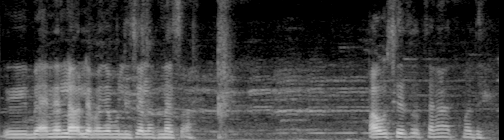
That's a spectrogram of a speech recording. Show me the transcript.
ते बॅनर लावले माझ्या मुलीच्या लग्नाचा. पाऊस येत होता ना आतमध्ये.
